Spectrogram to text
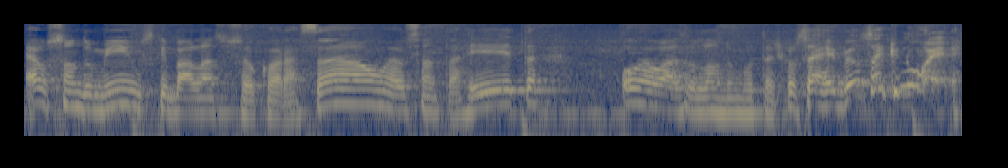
É o São Domingos que balança o seu coração? É o Santa Rita? Ou é o Azulão do Mutante? Porque o CRB eu sei que não é.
